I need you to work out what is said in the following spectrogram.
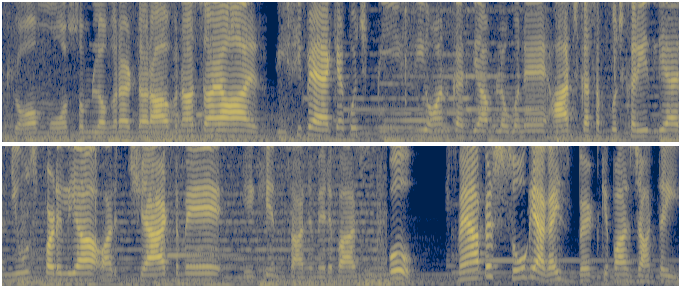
क्या मौसम लग रहा है? डरावना सा यार। पीसी पे है क्या कुछ? पीसी ऑन कर दिया हम लोगों ने। आज का सब कुछ खरीद लिया न्यूज़ पढ़ लिया और चैट में एक ही इंसान है मेरे पास। ओ, मैं यहाँ पे सो गया इस बेड के पास जाते ही।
